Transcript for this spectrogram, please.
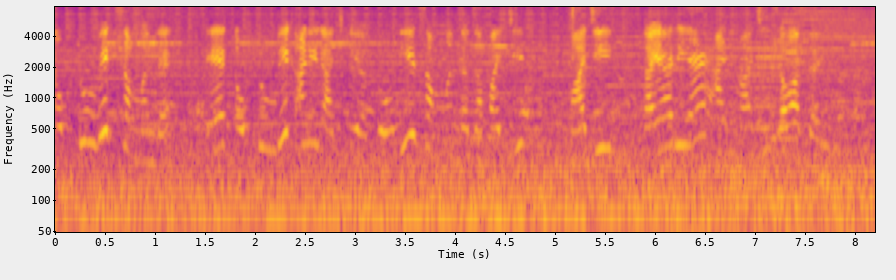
कौटुंबिक संबंध आहे ते कौटुंबिक आणि राजकीय दोन्ही संबंध जपायची माझी तयारी आहे आणि माझी जबाबदारी आहे.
